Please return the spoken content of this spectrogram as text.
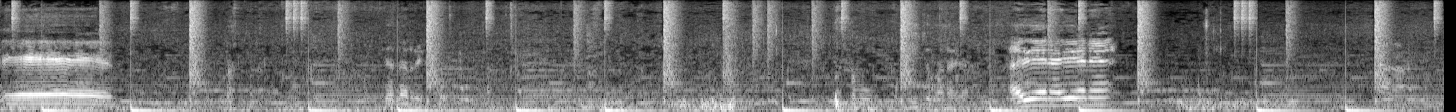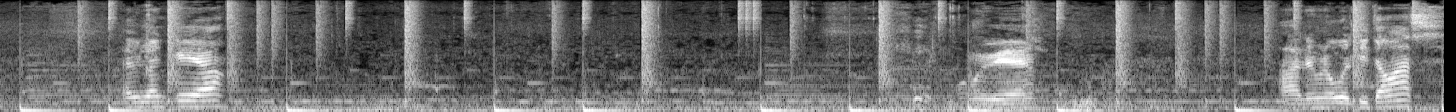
Eh... Ya te rico. Pasamos un poquito para acá. Ahí viene, ahí viene. Ahí blanquea. Muy bien. Dale una vueltita más.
